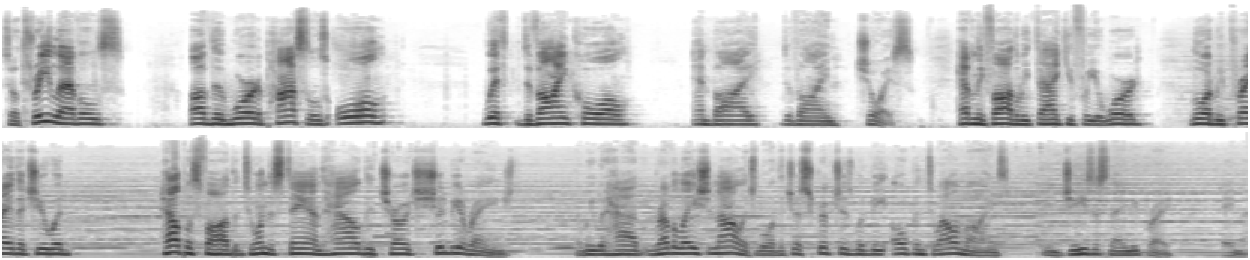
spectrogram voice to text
So, three levels of the word apostles, all with divine call and by divine choice. Heavenly Father, we thank you for your word. Lord, we pray that you would help us, Father, to understand how the church should be arranged, that we would have revelation knowledge, Lord, that your scriptures would be open to our minds. In Jesus' name we pray. Amen.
